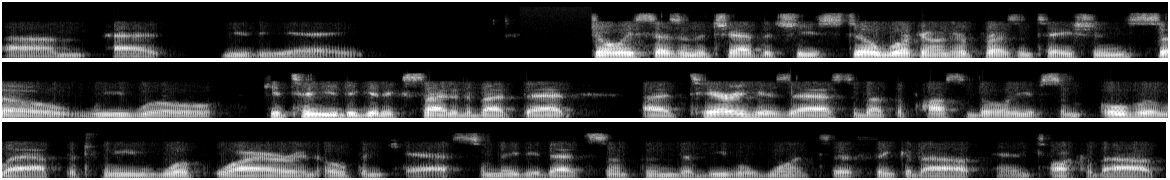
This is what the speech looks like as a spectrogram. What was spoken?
um, at UVA. Jolie says in the chat that she's still working on her presentation, so we will continue to get excited about that. Uh, Terry has asked about the possibility of some overlap between WarpWire and OpenCast, so maybe that's something that we will want to think about and talk about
